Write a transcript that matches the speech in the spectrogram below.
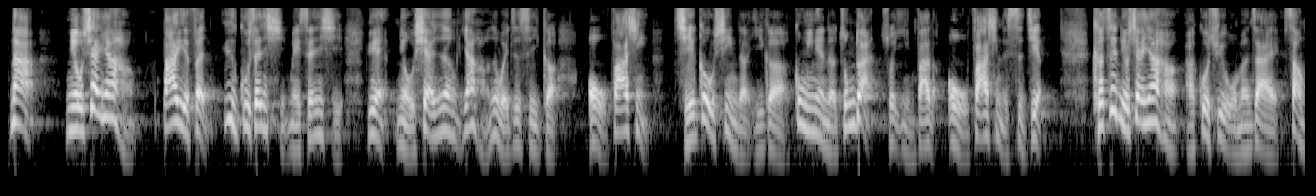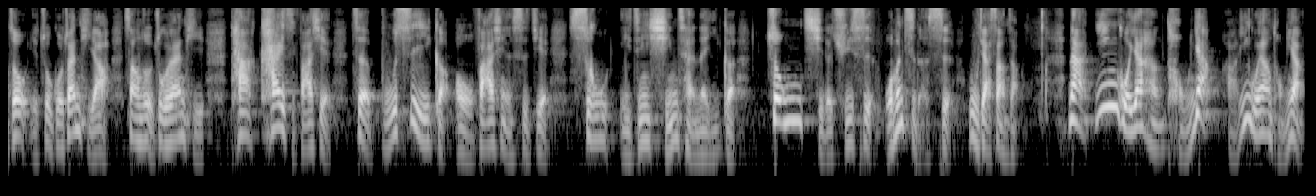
那纽西兰央行八月份预估升息没升息，因为纽西兰认央行认为这是一个偶发性、结构性的一个供应链的中断所引发的偶发性的事件。可是纽西兰央行啊，过去我们在上周也做过专题啊，上周做过专题，他开始发现这不是一个偶发性的事件，似乎已经形成了一个中期的趋势。我们指的是物价上涨。那英国央行同样啊，英国央行同样，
